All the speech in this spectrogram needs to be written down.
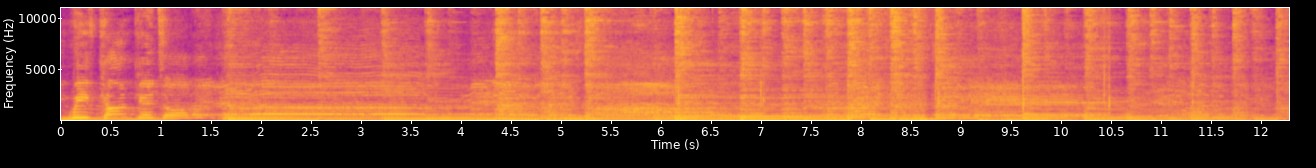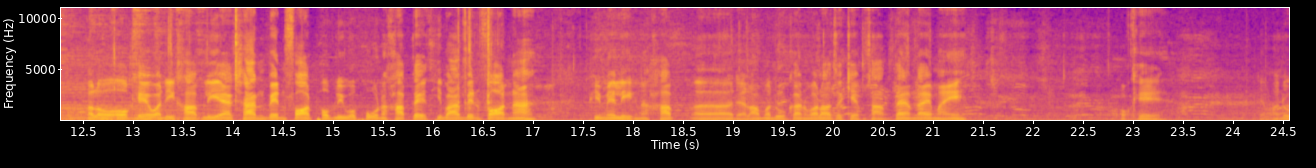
We've conquered all of ฮัลโหลโอเคสวัสดีครับรีแอคชั่นเบนฟอร์ดพบลิเวอร์พูลนะครับ เตะที่บ้านเบนฟอร์ดนะพรีเมียร์ลีกนะครับเอ่อเดี๋ยวเรามาดูกันว่าเราจะเก็บ 3 แต้มได้ไหม โอเค เดี๋ยวมาดู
